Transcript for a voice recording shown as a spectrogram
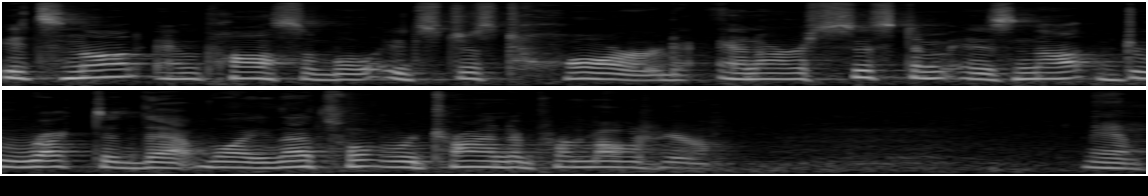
It's not impossible, it's just hard, and our system is not directed that way. That's what we're trying to promote here. Ma'am.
